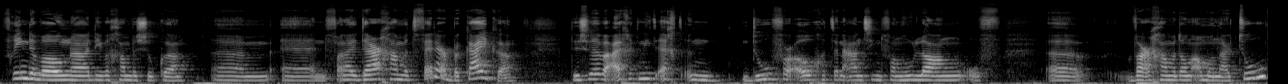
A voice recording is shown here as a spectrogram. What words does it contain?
vrienden wonen die we gaan bezoeken. Um, en vanuit daar gaan we het verder bekijken. Dus we hebben eigenlijk niet echt een doel voor ogen ten aanzien van hoe lang of uh, waar gaan we dan allemaal naartoe.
